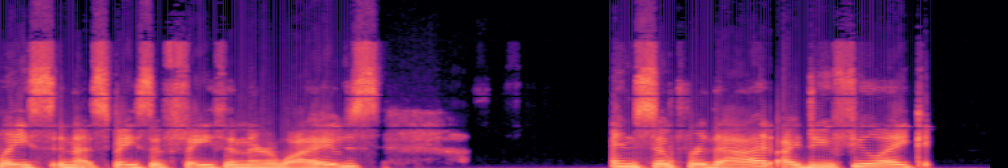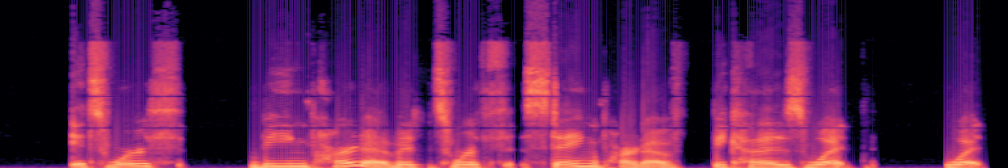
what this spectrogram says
place in that space of faith in their lives. And so for that, I do feel like it's worth being part of. It's worth staying part of because what what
